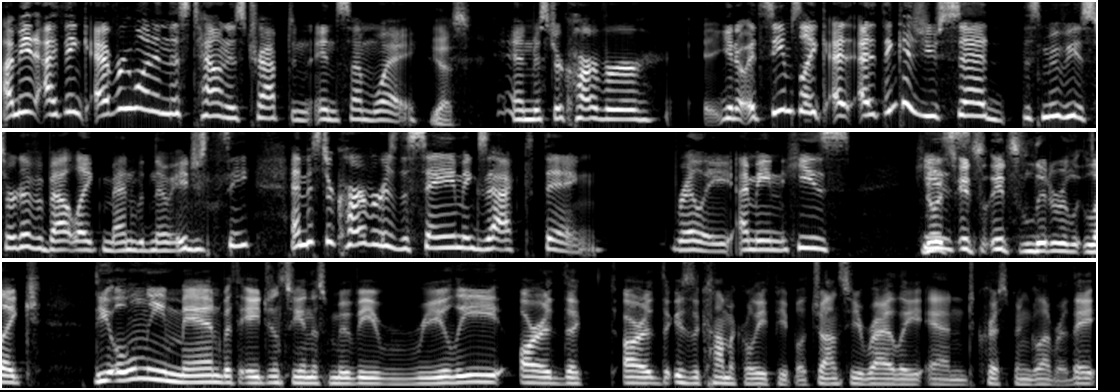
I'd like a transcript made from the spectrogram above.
I mean, I think everyone in this town is trapped in, in some way. yes. And Mr. Carver, you know, it seems like, I, I think as you said, this movie is sort of about like men with no agency. And Mr. Carver is the same exact thing, really. I mean, he's, no, it's He's- it's it's literally like the only man with agency in this movie really are the are the, is the comic relief people, John C. Reilly and Crispin Glover. They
